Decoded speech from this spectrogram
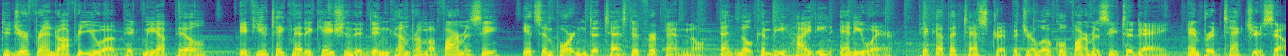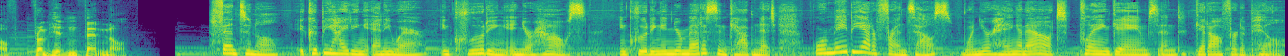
Did your friend offer you a pick me up pill? If you take medication that didn't come from a pharmacy, it's important to test it for fentanyl. Fentanyl can be hiding anywhere. Pick up a test strip at your local pharmacy today and protect yourself from hidden fentanyl. Fentanyl. It could be hiding anywhere, including in your house, including in your medicine cabinet, or maybe at a friend's house when you're hanging out, playing games, and get offered a pill.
